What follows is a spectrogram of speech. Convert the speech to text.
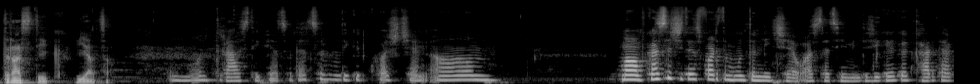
drastic viața? În mod drastic viața? That's a really good question. Um, m-am apucat să citesc foarte mult în liceu, asta țin minte și cred că cartea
